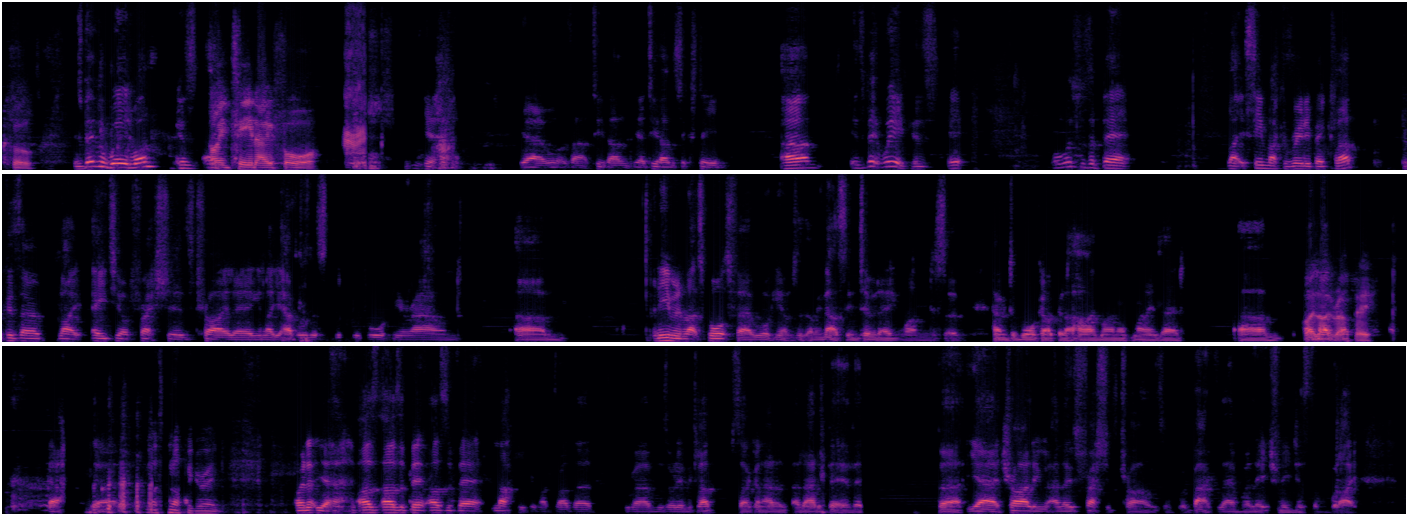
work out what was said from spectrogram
Cool. It's a bit of a weird one because 1904. yeah, yeah. What was that? 2000, yeah, 2016. Um, it's a bit weird because it almost was a bit like it seemed like a really big club because there are like 80 odd freshers trialing and like you have all the speakers walking around. Um, and even like sports fair walking up to them, I mean that's the intimidating one, just sort of having to walk up and be like, Hi, my, name- my name's Ed. Um, I like rugby. Yeah. Must not be Greg. I know- yeah, I was, I was a bit, I was a bit lucky because my brother um, was already in the club, so I kind of had, a, I'd had a bit of it. But yeah, trialing and those freshers trials back then were literally just like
